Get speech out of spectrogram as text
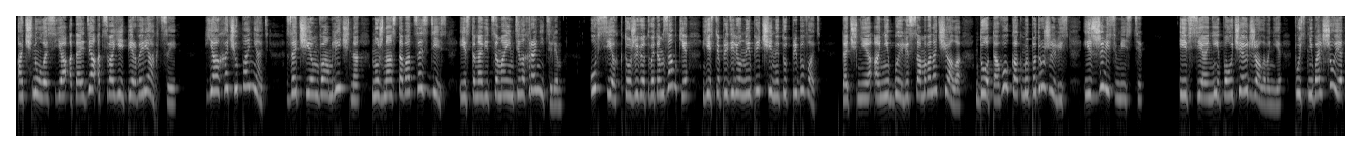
Очнулась я, отойдя от своей первой реакции. «Я хочу понять, Зачем вам лично нужно оставаться здесь и становиться моим телохранителем? У всех, кто живет в этом замке, есть определенные причины тут пребывать. Точнее, они были с самого начала, до того, как мы подружились и сжились вместе. И все они получают жалование, пусть небольшое,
